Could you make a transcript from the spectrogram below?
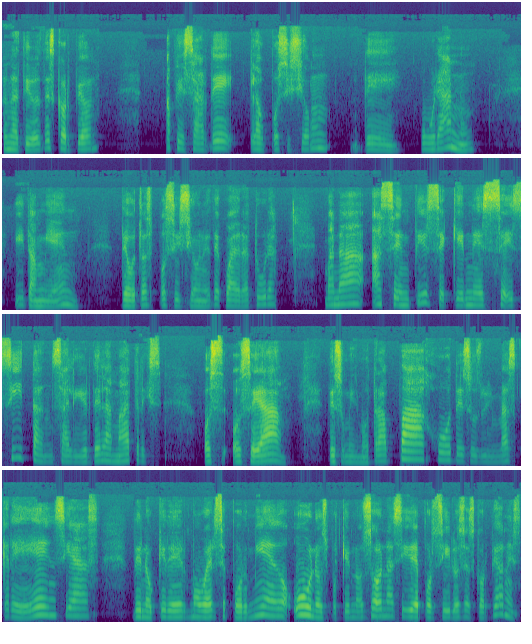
Los nativos de Escorpión, a pesar de la oposición de Urano y también de otras posiciones de cuadratura, van a, sentirse que necesitan salir de la matriz o, sea, de su mismo trabajo, de sus mismas creencias, de no querer moverse por miedo, unos porque no son así de por sí los escorpiones,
